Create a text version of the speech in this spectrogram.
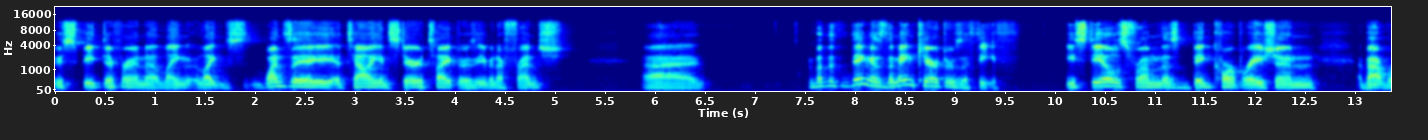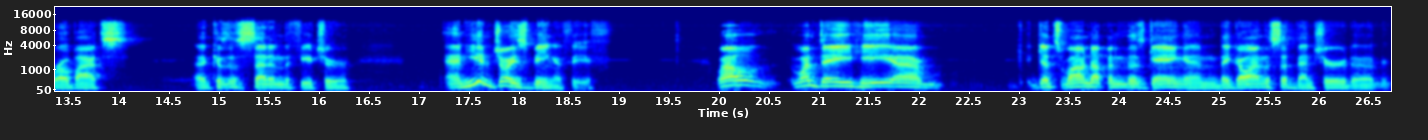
who speak different uh, language. Like one's a Italian stereotype. There's even a French. Uh, but the thing is, the main character is a thief. He steals from this big corporation about robots because uh, it's set in the future, and he enjoys being a thief. Well, one day he uh, gets wound up in this gang, and they go on this adventure to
